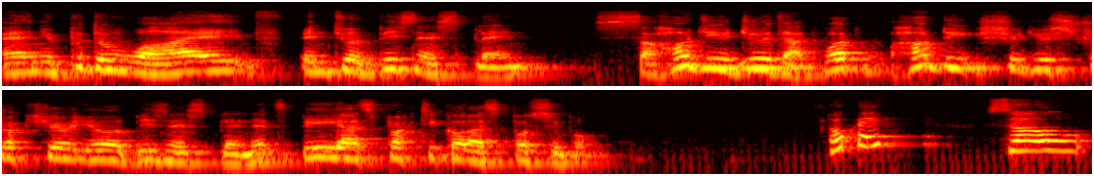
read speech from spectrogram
and you put the why into a business plan. So how do you do that? What, how do you, should you structure your business plan? Let's be as practical as possible. Okay. So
